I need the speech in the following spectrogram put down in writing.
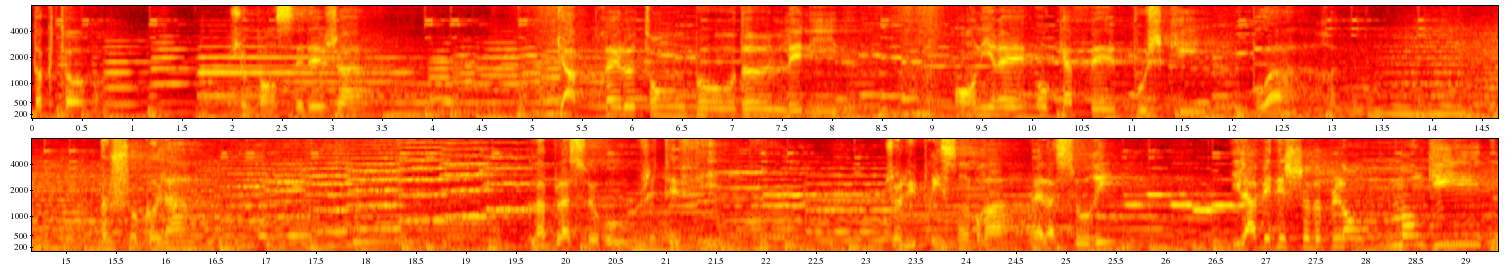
d'octobre. Je pensais déjà qu'après le tombeau de Lénine, on irait au café Pouchkine boire un chocolat. La place rouge était vide. Je lui pris son bras, elle a souri. Il avait des cheveux blonds, mon guide,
